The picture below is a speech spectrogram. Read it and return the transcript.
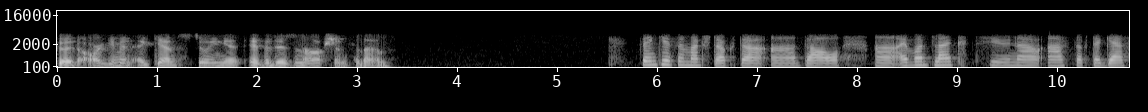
good argument against doing it if it is an option for them. Thank you so much, Dr. Uh, Dhall. Uh, I would like to now ask Dr. Guest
